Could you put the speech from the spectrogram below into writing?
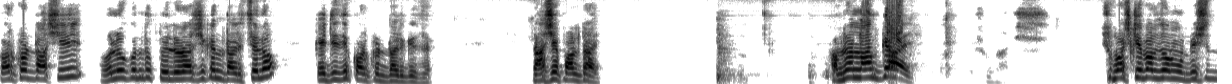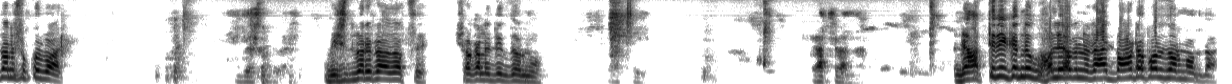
কর্কট রাশি হলেও কিন্তু তুলি রাশি কিন্তু দাঁড়িয়েছিল কেটে দিয়ে কর্কট দাঁড়িয়ে গেছে। রাশি পাল্টায়। আপনার নাম কে হয়? সুভাষ। সুভাষ কেবার জন্ম? বৃহস্পতিবার শুক্রবার? বৃহস্পতিবার। পাওয়া যাচ্ছে সকালের দিক জন্ম। রাত্রিবেলা। রাত্রি কিন্তু হলে হবে না রাত বারোটা পরে জন্ম আপনার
